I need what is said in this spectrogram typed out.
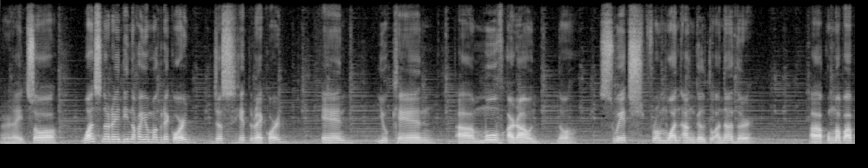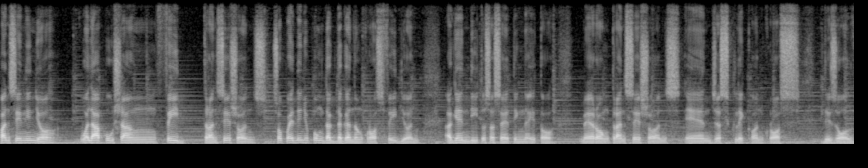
Alright? So, once na ready na kayo mag-record, just hit record and you can uh, move around, no? Switch from one angle to another. Uh, kung mapapansin ninyo, wala po siyang fade transitions. So, pwede nyo pong dagdagan ng crossfade yon. Again, dito sa setting na ito, merong transitions and just click on cross dissolve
